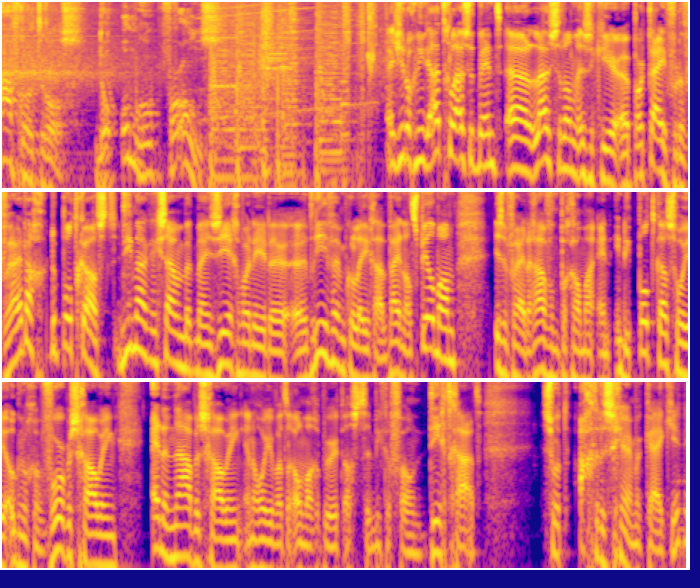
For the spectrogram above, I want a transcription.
Afrotros, de omroep voor ons. Als je nog niet uitgeluisterd bent, eh, luister dan eens een keer eh, Partij voor de Vrijdag, de podcast. Die maak ik samen met mijn zeer gewaardeerde eh, 3FM-collega Wijnand Speelman. Is een vrijdagavondprogramma en in die podcast hoor je ook nog een voorbeschouwing en een nabeschouwing. En dan hoor je wat er allemaal gebeurt als de microfoon dicht gaat. soort achter de schermen kijkje.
